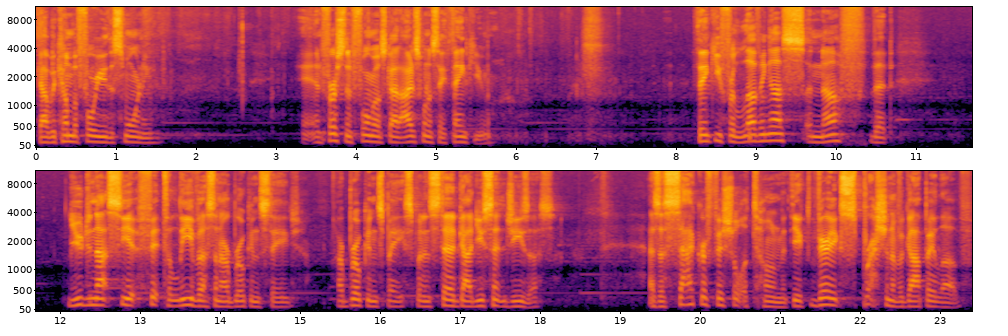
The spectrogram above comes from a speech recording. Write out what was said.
God, we come before you this morning. And first and foremost, God, I just want to say thank you. Thank you for loving us enough that you did not see it fit to leave us in our broken stage our broken space, but instead, God, you sent Jesus as a sacrificial atonement, the very expression of agape love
